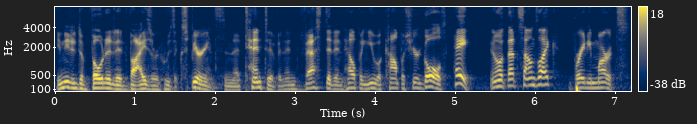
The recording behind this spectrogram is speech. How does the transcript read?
You need a devoted advisor who's experienced and attentive and invested in helping you accomplish your goals. Hey, you know what that sounds like? Brady Martz.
